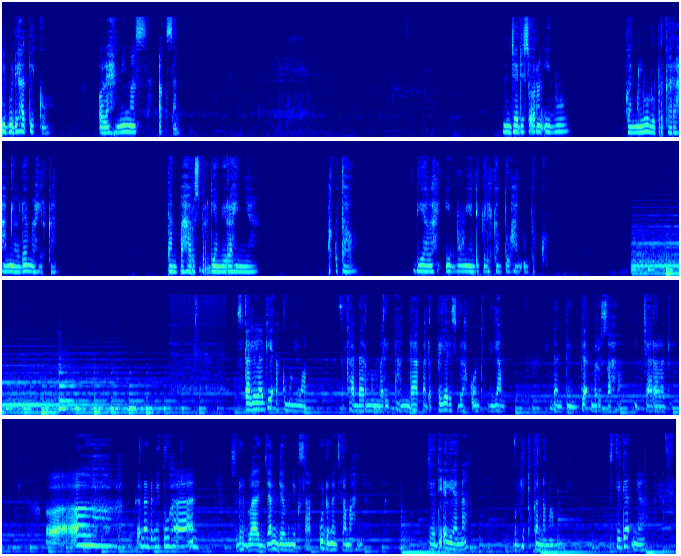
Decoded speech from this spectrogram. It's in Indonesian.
Ibu di Hatiku oleh Nimas Aksan. Menjadi seorang ibu bukan melulu perkara hamil dan melahirkan. Tanpa harus berdiam di rahimnya, aku tahu dialah ibu yang dipilihkan Tuhan untukku. Sekali lagi aku menguap, sekadar memberi tanda pada pria di sebelahku untuk diam dan tidak berusaha bicara lagi. Ah, karena demi Tuhan, sudah dua jam dia menyiksaku dengan ceramahnya. Jadi Eliana, begitu kan namamu? Setidaknya,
